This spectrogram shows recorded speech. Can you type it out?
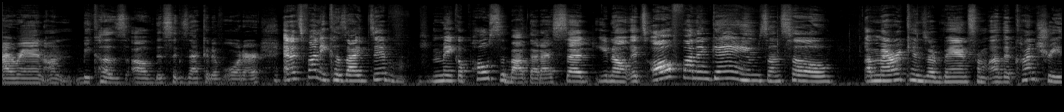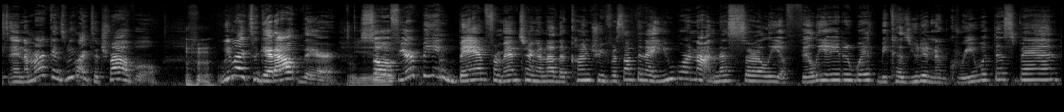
Iran on because of this executive order. And it's funny because I did make a post about that. I said, you know, it's all fun and games until Americans are banned from other countries, and Americans we like to travel. we like to get out there. Yep. So if you're being banned from entering another country for something that you were not necessarily affiliated with because you didn't agree with this ban,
